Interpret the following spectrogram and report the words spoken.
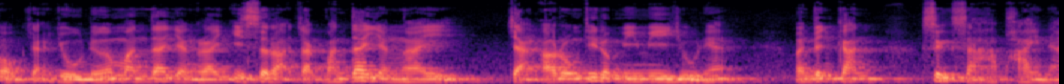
ออกจากอยู่เหนือมันได้อย่างไร อิสระจากมันได้ยังไง จากอารมณ์ที่เรามีมีอยู่เนี่ย มันเป็นการศึกษาภายใน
